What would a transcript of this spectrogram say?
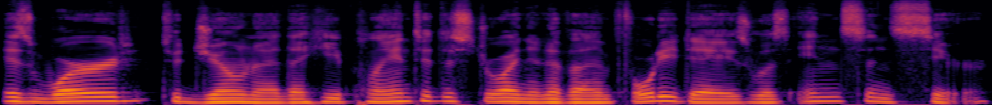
His word to Jonah that he planned to destroy Nineveh in 40 days was insincere,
